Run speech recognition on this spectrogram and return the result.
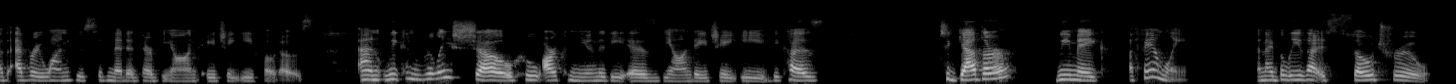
of everyone who submitted their Beyond HAE photos. and we can really show who our community is beyond HAE because together we make a family. And I believe that is so true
